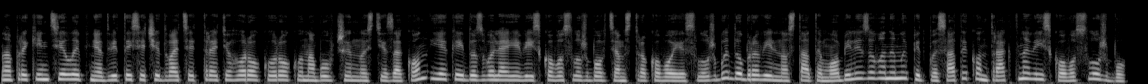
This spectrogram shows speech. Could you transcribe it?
Наприкінці липня 2023 року року набув чинності закон, який дозволяє військовослужбовцям строкової служби добровільно стати мобілізованими підписати контракт на військову службу.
